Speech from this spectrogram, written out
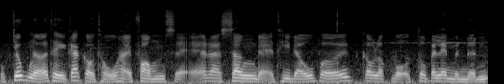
Một chút nữa thì các cầu thủ Hải Phòng sẽ ra sân để thi đấu với câu lạc bộ Topelen Bình Định.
